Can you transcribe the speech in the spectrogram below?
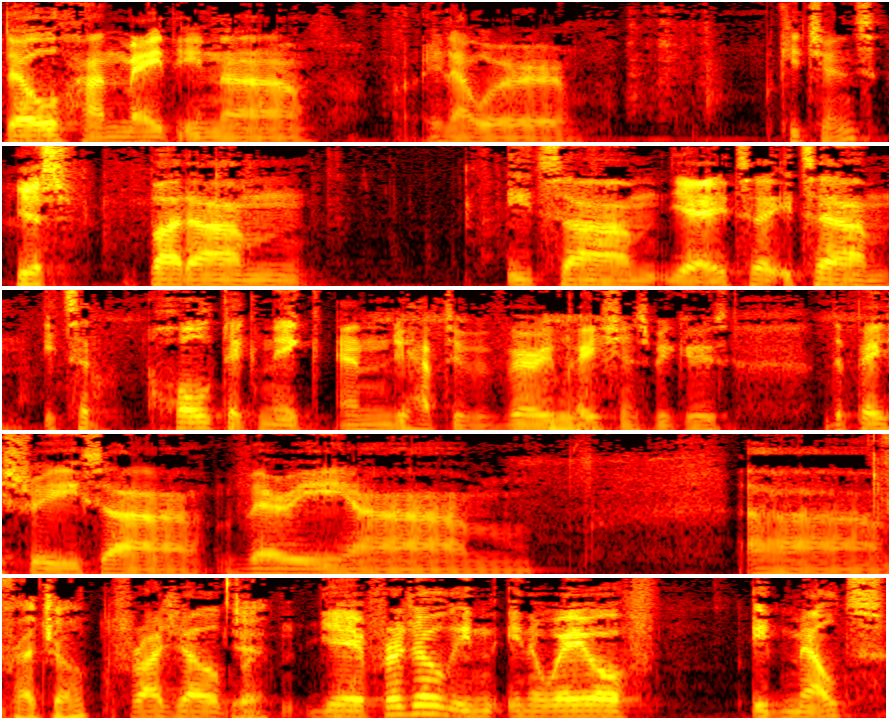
They're all handmade in uh, in our kitchens, Yes. but um, it's um, yeah, it's a it's a it's a whole technique, and you have to be very Hmm. patient because the pastry is uh, very um, um, Fragile. fragile. But yeah, fragile in in a way of it melts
